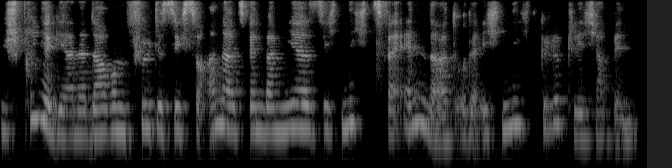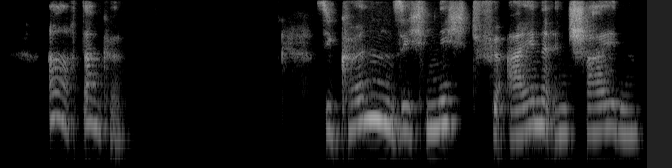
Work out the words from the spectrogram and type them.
ich springe gerne. Darum fühlt es sich so an, als wenn bei mir sich nichts verändert oder ich nicht glücklicher bin. Ach, danke. Sie können sich nicht für eine entscheiden,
